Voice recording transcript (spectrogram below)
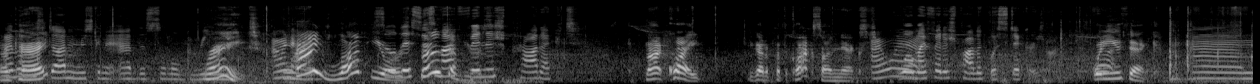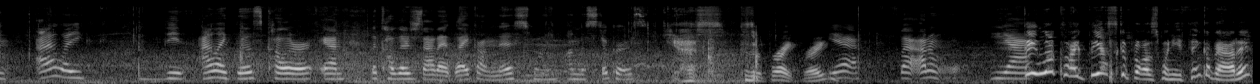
I'm Okay. almost done. I'm just gonna add this little green. Right. I I love yours. So this is my finished product. Not quite. You got to put the clocks on next. I want. Well, my finished product with stickers on. What do you think? Um, I like the I like this color and the colors that I like on this one on the stickers. Yes, because they're bright, right? Yeah, but I don't. Yeah. They look like basketballs when you think about it.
